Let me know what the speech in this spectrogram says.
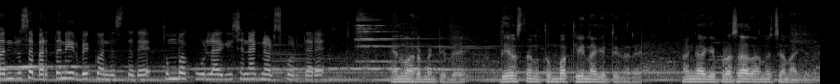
ಬಂದರೂ ಸಹ ಬರ್ತಾನೆ ಇರಬೇಕು ಅನ್ನಿಸ್ತದೆ. ತುಂಬ ಕೂಲಾಗಿ ಚೆನ್ನಾಗಿ ನಡ್ಸ್ಕೊಡ್ತಾರೆ. ಎನ್ವೈರನ್ಮೆಂಟ್ ಇದೆ. ದೇವಸ್ಥಾನ ತುಂಬ ಕ್ಲೀನಾಗಿ ಇಟ್ಟಿದ್ದಾರೆ. ಹಾಗಾಗಿ ಪ್ರಸಾದನೂ ಚೆನ್ನಾಗಿದೆ.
